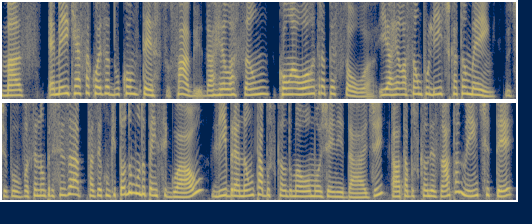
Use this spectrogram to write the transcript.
mas é meio que essa coisa do contexto, sabe? Da relação com a outra pessoa. E a relação política também. Do tipo, você não precisa fazer com que todo mundo pense igual. Libra não tá buscando uma homogeneidade, ela tá buscando exatamente ter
